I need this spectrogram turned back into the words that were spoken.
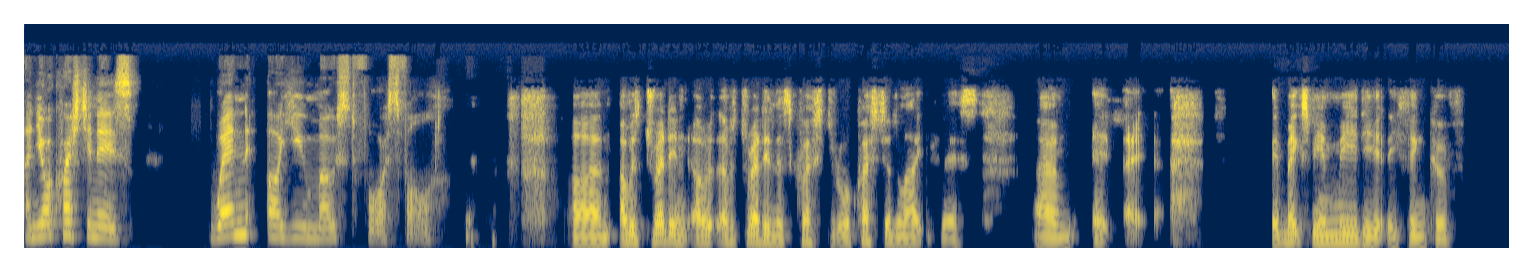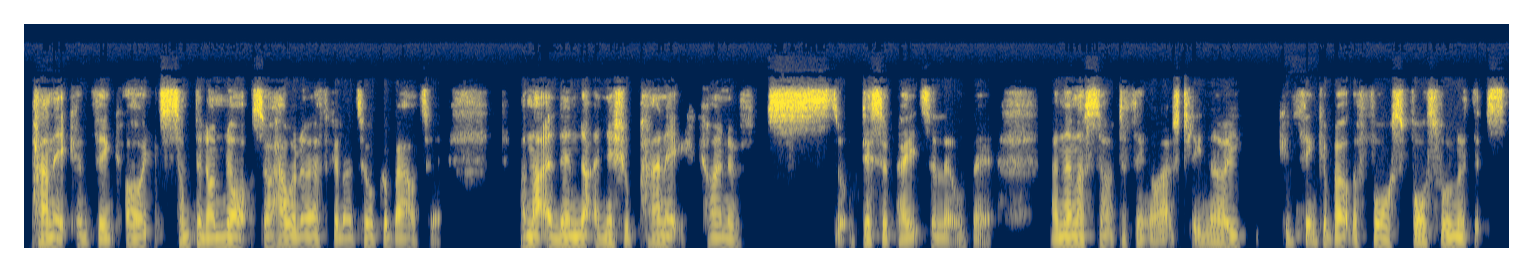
And your question is when are you most forceful? Um, I was dreading. I was, I was, dreading this question or question like this. Um, it, it, it makes me immediately think of panic and think, oh, it's something I'm not. So how on earth can I talk about it? And that, and then that initial panic kind of sort of dissipates a little bit. And then I start to think, oh, actually, no, you can think about the force, forcefulness,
